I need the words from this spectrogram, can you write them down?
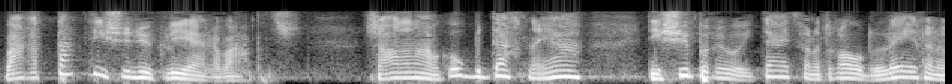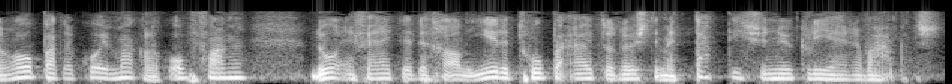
waren tactische nucleaire wapens. Ze hadden namelijk ook bedacht, nou ja, die superioriteit van het Rode Leger in Europa, dat kon je makkelijk opvangen door in feite de geallieerde troepen uit te rusten met tactische nucleaire wapens.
